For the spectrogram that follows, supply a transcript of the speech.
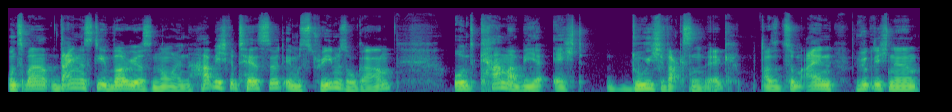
Und zwar Dynasty Warriors 9. Habe ich getestet, im Stream sogar. Und kam mir echt durchwachsen weg. Also zum einen wirklich eine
